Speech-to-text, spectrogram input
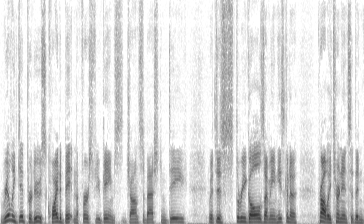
really did produce quite a bit in the first few games. John Sebastien Dea with his three goals. I mean, he's going to probably turn into the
